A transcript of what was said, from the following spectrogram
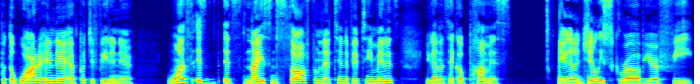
put the water in there and put your feet in there. Once it's it's nice and soft from that 10 to 15 minutes, you're gonna take a pumice and you're gonna gently scrub your feet.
